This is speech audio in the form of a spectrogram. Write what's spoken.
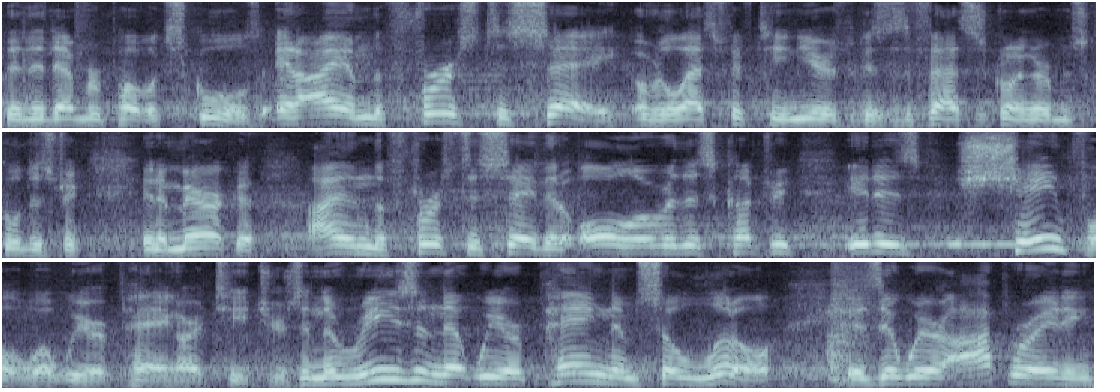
than the Denver Public Schools. And I am the first to say, over the last 15 years, because it's the fastest growing urban school district in America, I am the first to say that all over this country, it is shameful what we are paying our teachers. And the reason that we are paying them so little is that we're operating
